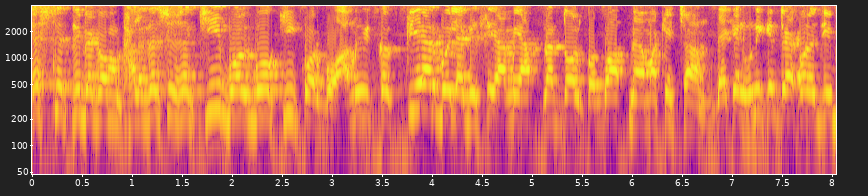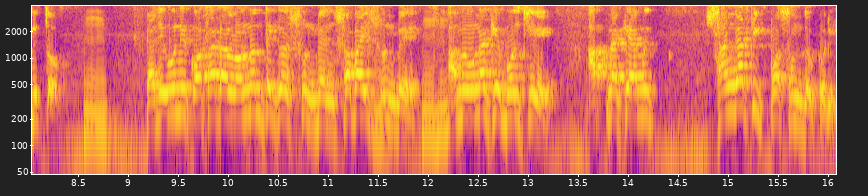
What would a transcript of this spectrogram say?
দেশনেত্রী বেগম খালেদা শেষে কি বলব কি করব? আমি ক্লিয়ার বলে গেছি আমি আপনার দল করব আপনি আমাকে চান। দেখেন উনি কিন্তু এখনও জীবিত। কাজে উনি কথাটা লন্ডন থেকেও শুনবেন সবাই শুনবে। আমি ওনাকে বলছি আপনাকে আমি সাংঘাতিক পছন্দ করি।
